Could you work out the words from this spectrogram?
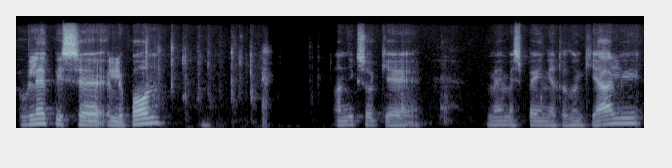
Βλέπεις, ε, λοιπόν, ανοίξω και με MS Paint για το δουν και άλλοι.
